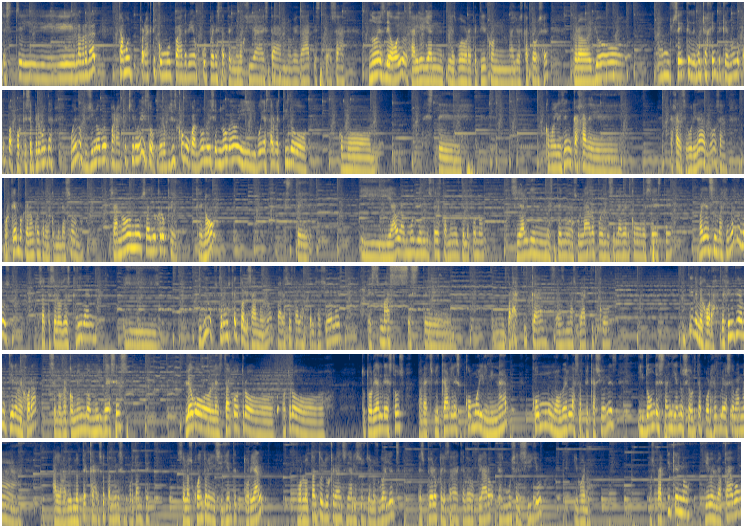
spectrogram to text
Este, la verdad, está muy práctico, muy padre, ocupen esta tecnología, esta novedad, o sea, no es de hoy, salió ya, les vuelvo a repetir, con iOS 14, pero yo mm, sé que de mucha gente que no lo ocupa porque se pregunta, bueno, pues si no veo, ¿para qué quiero esto? Pero pues es como cuando uno dice, no veo y voy a estar vestido como, este, como le dicen, caja de caja de seguridad, ¿no? O sea, ¿por qué? Porque no encuentran la combinación, ¿no? O sea, no, no, o sea, yo creo que, que no. Este, y habla muy bien de ustedes también el teléfono. Si alguien estén a su lado, pueden decirle a ver cómo ves este. Váyanse imaginándolos, o sea, que se los describan y, y digo, pues tenemos que actualizarnos, ¿no? Para eso están las actualizaciones. Es más, este, práctica, es más práctico tiene mejora, definitivamente tiene mejora, se lo recomiendo mil veces. Luego les saco otro, otro tutorial de estos para explicarles cómo eliminar, cómo mover las aplicaciones y dónde están yéndose ahorita. Por ejemplo, ya se van a, a la biblioteca, eso también es importante. Se los cuento en el siguiente tutorial. Por lo tanto, yo quería enseñarles de los widgets. Espero que les haya quedado claro. Es muy sencillo. Y bueno, pues practíquenlo, llévenlo a cabo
